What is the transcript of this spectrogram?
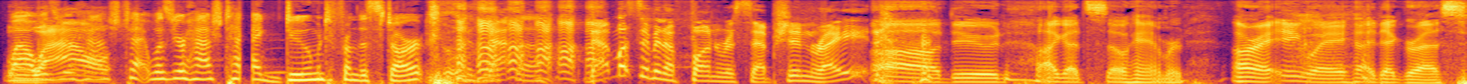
Wow, Was, your Wow. hashtag, was your hashtag doomed from the start? that's a- that must have been a fun reception, right? oh, dude, I got so hammered. All right. Anyway, I digress.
